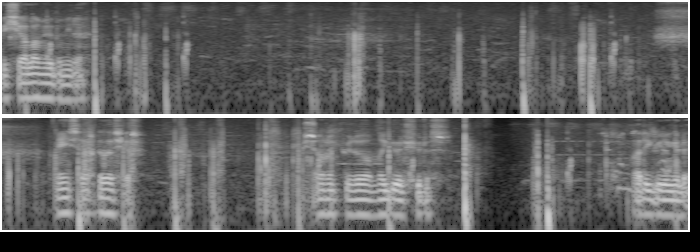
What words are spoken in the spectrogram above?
Bir şey alamıyorum yine. Neyse arkadaşlar. Bir sonraki videomda görüşürüz. Hadi güle güle.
